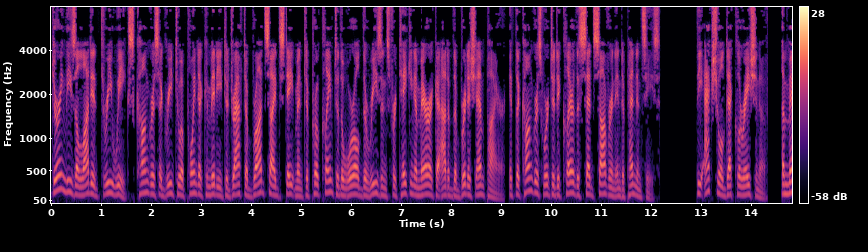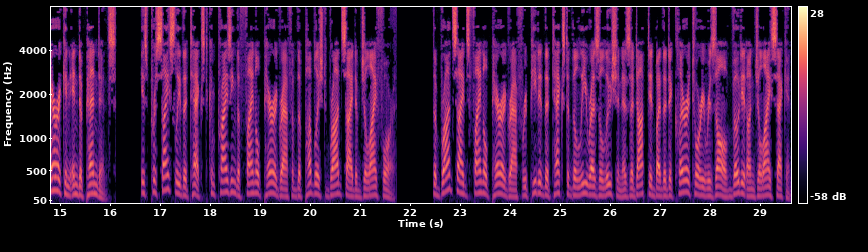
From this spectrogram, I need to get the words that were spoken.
During these allotted three weeks Congress agreed to appoint a committee to draft a broadside statement to proclaim to the world the reasons for taking America out of the British Empire, if the Congress were to declare the said sovereign independencies. The actual Declaration of "'American Independence' is precisely the text comprising the final paragraph of the published broadside of July 4. The broadside's final paragraph repeated the text of the Lee Resolution as adopted by the declaratory resolve voted on July 2.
